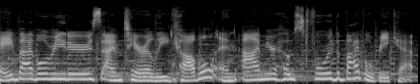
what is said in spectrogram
Hey, Bible readers, I'm Tara-Leigh Cobble, and I'm your host for the Bible Recap.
